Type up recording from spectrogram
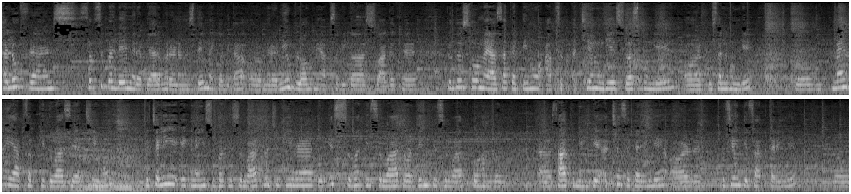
Hello friends, सबसे पहले मेरा प्यार भरा नमस्ते, मैं कविता और मेरा न्यू ब्लॉग में आप सभी का स्वागत है। तो दोस्तों, मैं आशा करती हूँ आप सब अच्छे होंगे, स्वस्थ होंगे और कुशल होंगे। तो मैं भी आप सबकी दुआ से अच्छी हूँ। तो चलिए, एक नई सुबह की शुरुआत हो चुकी है। तो इस सुबह की शुरुआत और दिन की शुरुआत को हम लोग साथ मिल अच्छे से करेंगे और खुशियों के साथ करेंगे। तो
